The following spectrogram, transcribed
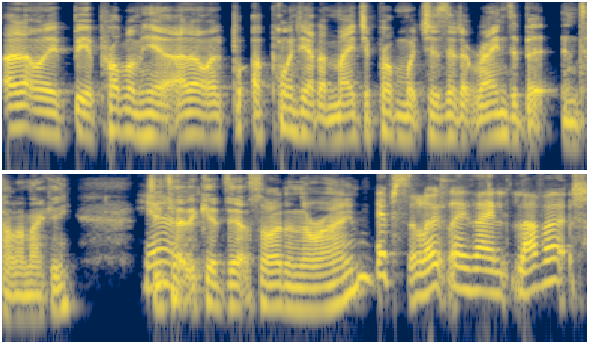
I don't want to be a problem here. I don't want to point out a major problem, which is that it rains a bit in Taranaki. Yeah. Do you take the kids outside in the rain? Absolutely, they love it.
